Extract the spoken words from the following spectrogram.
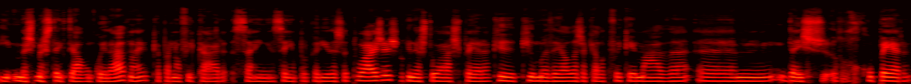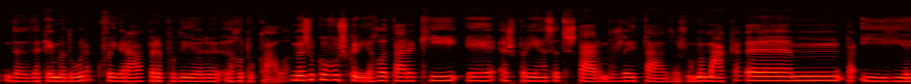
e, mas, mas tem que ter algum cuidado, não é? Que é para não ficar sem, sem a porcaria das tatuagens, porque ainda estou à espera que, que uma delas, aquela que foi queimada, um, deixe, recupere da, da, queimadura, que foi grave, para poder eh, retocá-la. Mas o que eu vos queria relatar aqui é a experiência de estarmos deitados numa maca e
